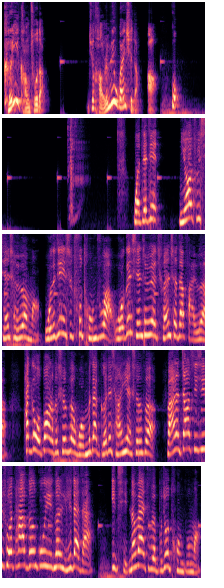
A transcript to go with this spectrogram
可以扛出的，就好人没有关系的啊。过。我的建你要出贤臣月吗？我的建议是出同珠啊。我跟贤臣月全程在法院，他给我报了个身份，我们在隔着墙验身份。完了，张西西说他跟故意跟李仔仔一起，那外置位不就同珠吗？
